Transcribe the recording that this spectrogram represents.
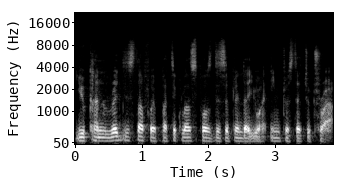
you can register for a particular sports discipline that you are interested to try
